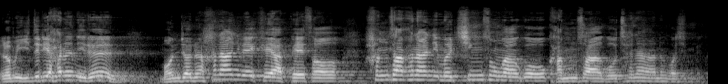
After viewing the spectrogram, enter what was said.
여러분 이들이 하는 일은 먼저는 하나님의 궤 앞에서 항상 하나님을 칭송하고 감사하고 찬양하는 것입니다.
